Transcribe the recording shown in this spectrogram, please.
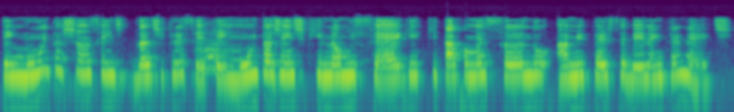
tem muita chance ainda de crescer. Tem muita gente que não me segue, que está começando a me perceber na internet.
